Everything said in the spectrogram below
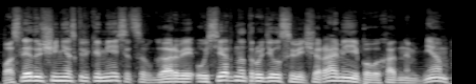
Последующие несколько месяцев Гарви усердно трудился вечерами и по выходным дням,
